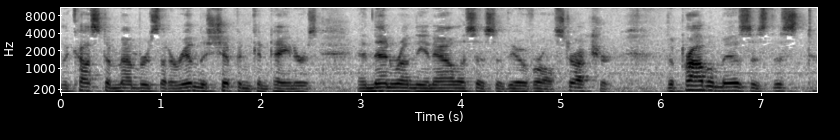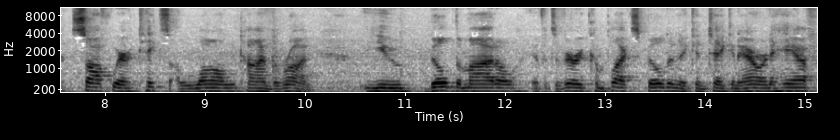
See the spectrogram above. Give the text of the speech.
the custom members that are in the shipping containers and then run the analysis of the overall structure. The problem is, is this software takes a long time to run. You build the model, if it's a very complex building, it can take an hour and a half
